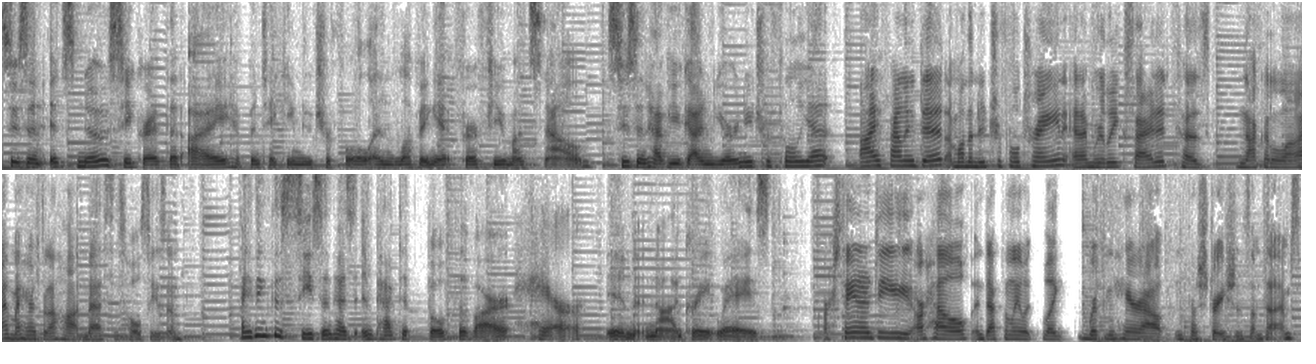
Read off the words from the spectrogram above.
Susan, it's no secret that I have been taking Nutrafol and loving it for a few months now. Susan, have you gotten your Nutrafol yet? I finally did. I'm on the Nutrafol train, and I'm really excited because, not gonna lie, my hair's been a hot mess this whole season. I think this season has impacted both of our hair in not great ways. Our sanity, our health, and definitely like, like ripping hair out in frustration sometimes.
